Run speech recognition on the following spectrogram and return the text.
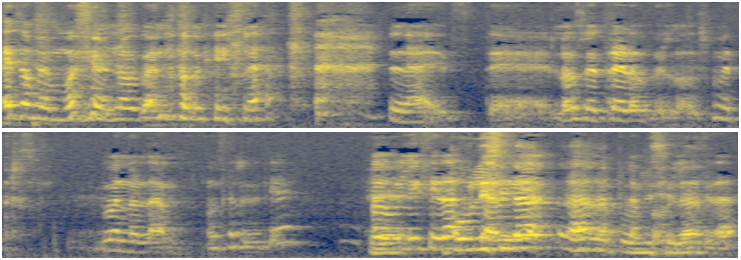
Eso me emocionó cuando vi la, la, este, los letreros de los metros. Bueno, la, ¿cómo se le diría? Eh, publicidad. publicidad, ah, la publicidad.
